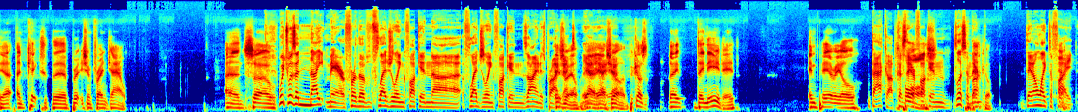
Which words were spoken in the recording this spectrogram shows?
Yeah, and kicked the British and French out. And so which was a nightmare for the fledgling fucking uh fledgling fucking Zionist project. Israel. Yeah, yeah, sure. Because they they needed imperial Backup because they're fucking listen. They're, backup. They don't like to fight.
